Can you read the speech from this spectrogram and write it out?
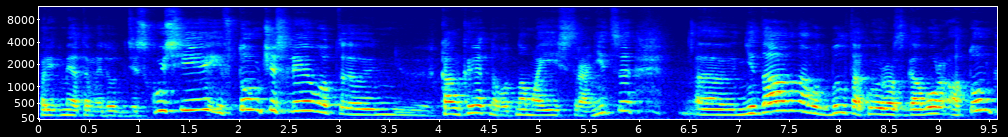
предметам идут дискуссии, и в том числе вот э, конкретно вот на моей странице э, недавно вот был такой разговор о том,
